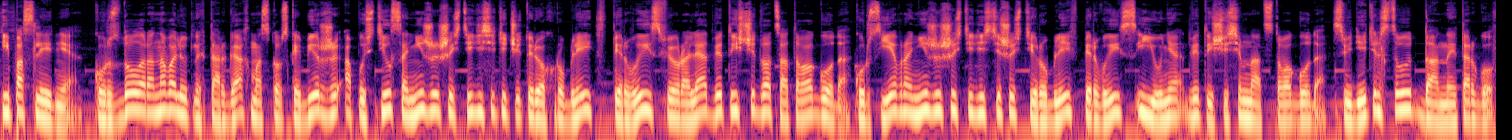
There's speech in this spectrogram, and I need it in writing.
И последнее. Курс доллара на валютных торгах московской биржи опустился ниже 64 рублей впервые с февраля 2020 года. Курс евро ниже 66 рублей впервые с июня 2017 года, свидетельствуют данные торгов.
